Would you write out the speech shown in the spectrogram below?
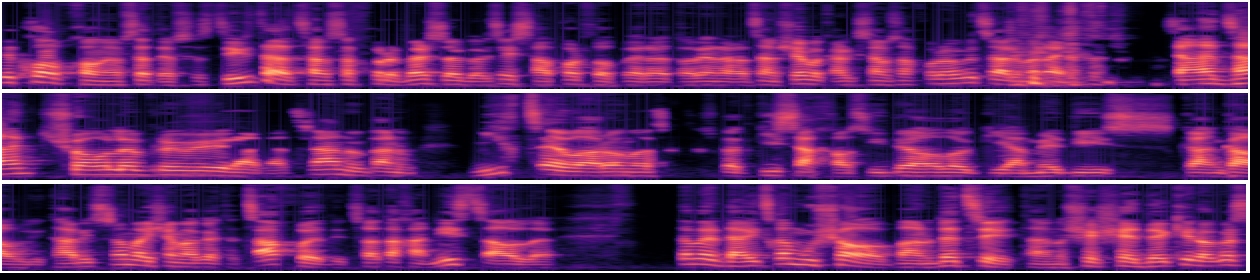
ვკითხულობ ხოლმე ამ სატევსს ძირითადად სამსახურები არის როგორც ეს support operator ან რაღაც ამ შევა კარგი სამსახურებიც არის მაგრამ ძალიან ძალიან ჩოვლებრივი რაღაც რა. ნუ ანუ მიღწევა რომელსაც ვთქვათ გისახავს იდეოლოგია მედიისგან გავლით არის რომ აი შემაგათა წახვედი ცოტა ხანი ისწავლე და მე დაიწყე მუშაობა, ანუ that's it, ანუ შეშედეგი როგორც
